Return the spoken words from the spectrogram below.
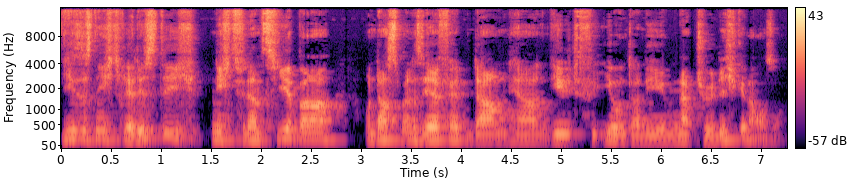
Dies ist nicht realistisch, nicht finanzierbar und das, meine sehr verehrten Damen und Herren, gilt für Ihr Unternehmen natürlich genauso.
